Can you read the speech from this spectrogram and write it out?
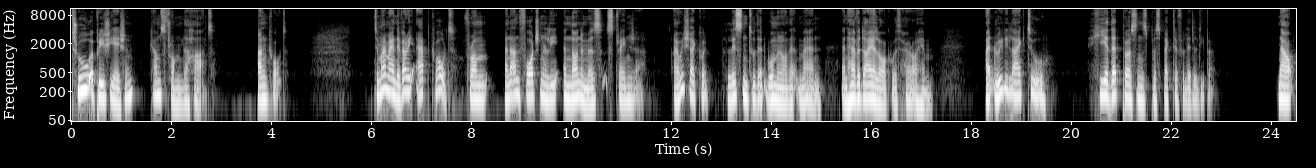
True appreciation comes from the heart. Unquote. To my mind, a very apt quote from an unfortunately anonymous stranger. I wish I could listen to that woman or that man and have a dialogue with her or him. I'd really like to hear that person's perspective a little deeper. Now,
